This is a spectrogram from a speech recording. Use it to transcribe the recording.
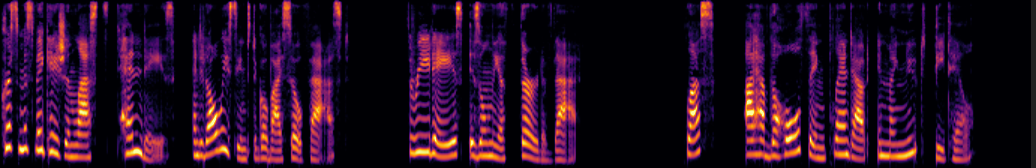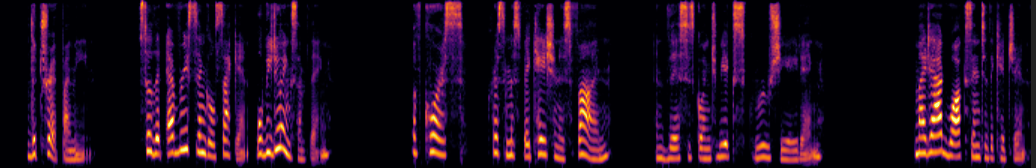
Christmas vacation lasts 10 days, and it always seems to go by so fast. Three days is only a third of that. Plus, I have the whole thing planned out in minute detail. The trip, I mean so that every single second we'll be doing something. Of course, Christmas vacation is fun, and this is going to be excruciating. My dad walks into the kitchen,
